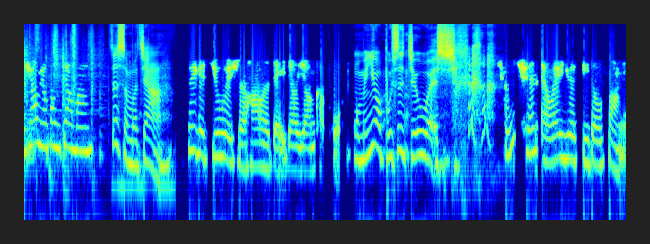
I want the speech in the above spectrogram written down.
们学校没有放假吗？这什么假？是一个 Jewish 的 holiday 叫 Yom Kippur。我们又不是 Jewish，可是全 LAUSD 都放哦。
